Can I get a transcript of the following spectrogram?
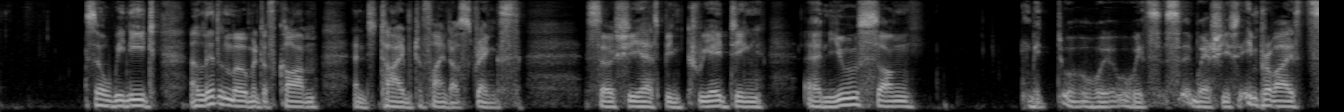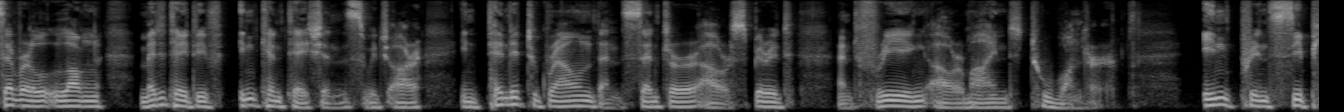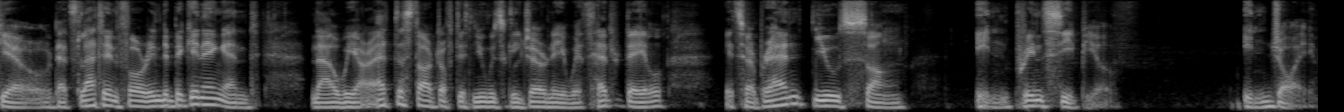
So we need a little moment of calm and time to find our strength. So she has been creating a new song with, with, where she's improvised several long meditative incantations, which are intended to ground and center our spirit and freeing our mind to wander. In principio, that's Latin for in the beginning, and now we are at the start of this new musical journey with Heather Dale. It's her brand new song, In Principio. Enjoy.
